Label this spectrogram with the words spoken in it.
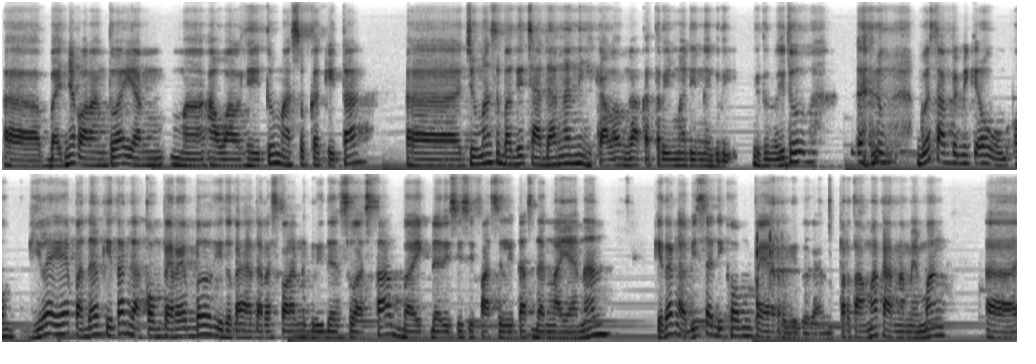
uh, banyak orang tua yang awalnya itu masuk ke kita uh, cuman sebagai cadangan nih kalau nggak keterima di negeri gitu. Itu gue sampai mikir oh, oh gila ya padahal kita nggak comparable gitu kan antara sekolah negeri dan swasta baik dari sisi fasilitas dan layanan kita nggak bisa di compare gitu kan. Pertama karena memang uh,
